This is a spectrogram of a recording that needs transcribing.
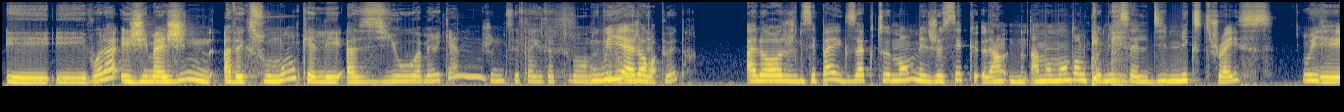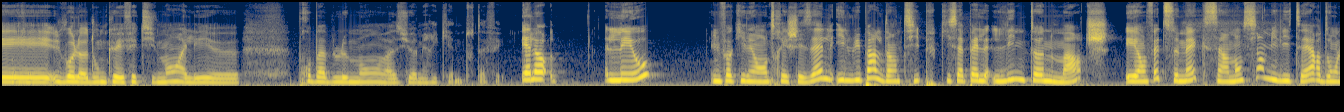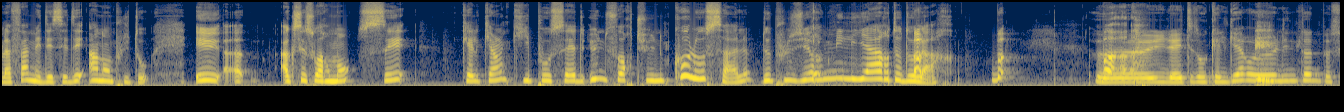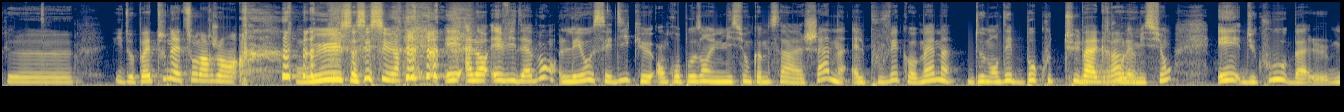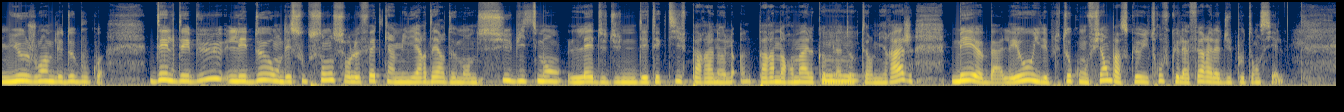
Et, et voilà. Et j'imagine avec son nom qu'elle est asio-américaine. Je ne sais pas exactement de Oui, quelle alors- elle peut être. Alors, je ne sais pas exactement, mais je sais qu'à un, un moment dans le comics, elle dit mixed race. Oui. Et voilà, donc euh, effectivement, elle est euh, probablement asio-américaine, tout à fait. Et alors, Léo, une fois qu'il est entré chez elle, il lui parle d'un type qui s'appelle Linton March. Et en fait, ce mec, c'est un ancien militaire dont la femme est décédée un an plus tôt. Et euh, accessoirement, c'est quelqu'un qui possède une fortune colossale de plusieurs milliards de dollars. Bah. Euh, il a été dans quelle guerre, euh, Linton? Parce que. Il doit pas être tout net son argent. Oui, ça c'est sûr. Et alors évidemment, Léo s'est dit que en proposant une mission comme ça à Shan, elle pouvait quand même demander beaucoup de thunes Bah, pour la mission et du coup, bah, mieux joindre les deux bouts quoi. Dès le début, les deux ont des soupçons sur le fait qu'un milliardaire demande subitement l'aide d'une détective paranormale comme la Mhm. docteur Mirage, mais euh, bah, Léo, il est plutôt confiant parce qu'il trouve que l'affaire elle a du potentiel.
